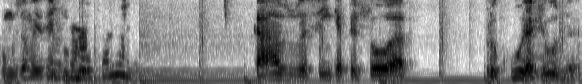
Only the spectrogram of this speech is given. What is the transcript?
Vamos dar um exemplo Exatamente. Casos assim que a pessoa procura ajuda,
